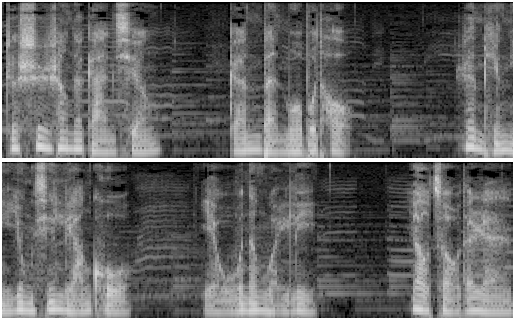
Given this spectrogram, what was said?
这世上的感情，根本摸不透，任凭你用心良苦，也无能为力。要走的人，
